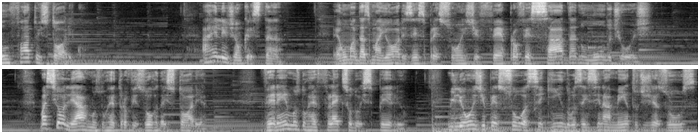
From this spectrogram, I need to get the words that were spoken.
Um fato histórico. A religião cristã é uma das maiores expressões de fé professada no mundo de hoje. Mas se olharmos no retrovisor da história, veremos no reflexo do espelho milhões de pessoas seguindo os ensinamentos de Jesus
